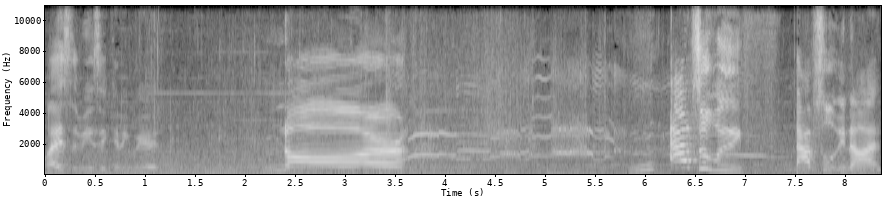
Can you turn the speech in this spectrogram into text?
Why is the music getting weird? No. Absolutely, absolutely not.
